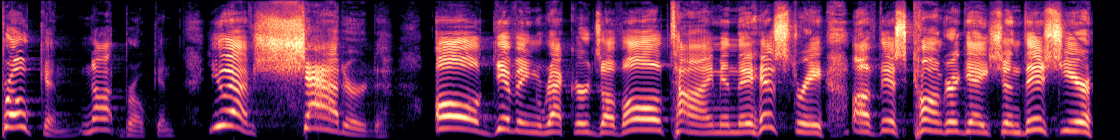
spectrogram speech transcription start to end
broken, not broken, you have shattered all giving records of all time in the history of this congregation this year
